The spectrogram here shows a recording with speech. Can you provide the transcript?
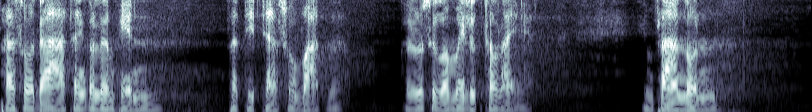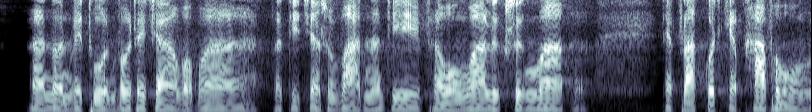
พระโสดาท่านก็เริ่มเห็นปฏิจจสมบัตินะรู้สึกว่าไม่ลึกเท่าไหร่พระนนท์ พระนนท์ไปทูลพระพุทธเจ้าบอกว่าปฏิจจสมบัตินะที่พระองค์ว่าลึกซึ้งมาก แต่ปรากฏแก่ข้าพระองค์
